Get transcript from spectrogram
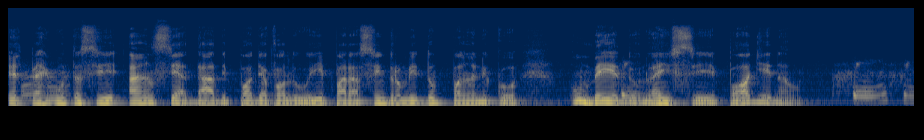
Ele uhum. pergunta se a ansiedade pode evoluir para a síndrome do pânico. O medo, sim. não é em si, pode não? Sim, sim,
